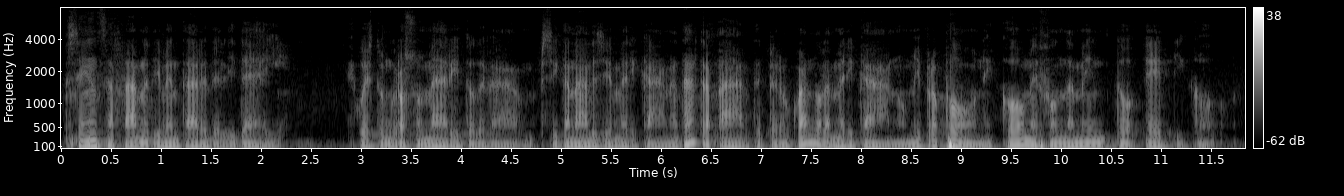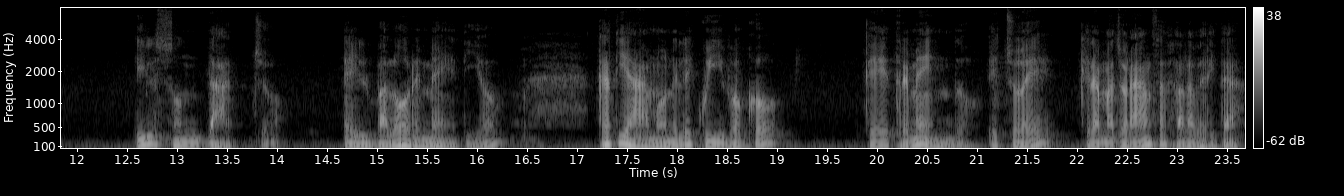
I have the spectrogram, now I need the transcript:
senza farne diventare degli dei. Questo è un grosso merito della psicanalisi americana. D'altra parte, però, quando l'americano mi propone come fondamento etico il sondaggio, e il valore medio, cadiamo nell'equivoco che è tremendo, e cioè che la maggioranza fa la verità.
